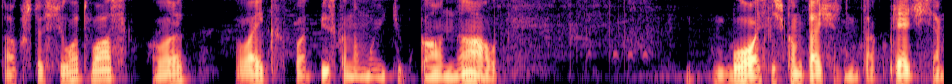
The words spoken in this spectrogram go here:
Так что все от вас. Лайк, лайк, подписка на мой YouTube канал. Бо, слишком тащерный. Так, прячься.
